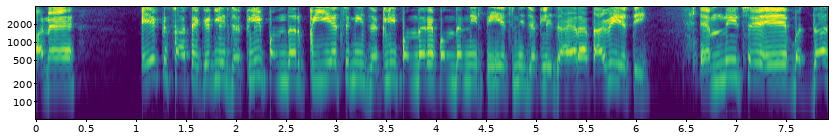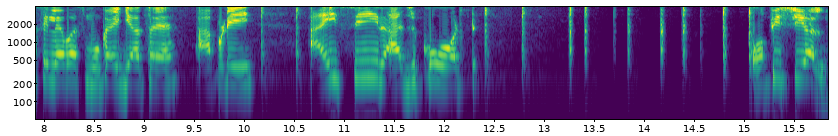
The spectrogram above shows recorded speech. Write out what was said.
અને એક સાથે કેટલી? જેટલી પંદર પીએચની, જેટલી પંદરે પંદરની પીએચની જેટલી જાહેરાત આવી હતી, એમની છે એ બધા સિલેબસ મુકાઈ ગયા છે. આપણી ICE Rajkot official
